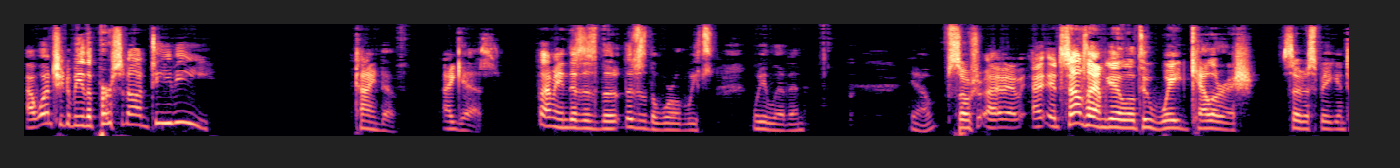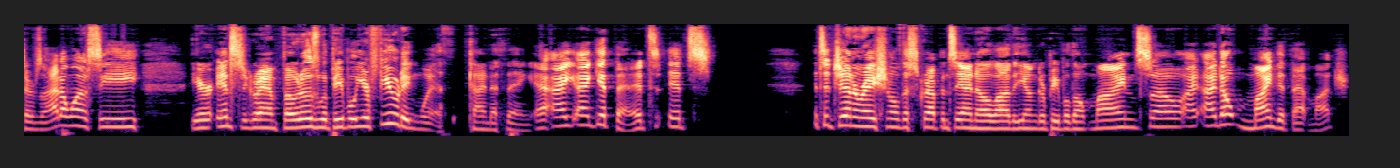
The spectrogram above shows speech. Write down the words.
I want you to be the person on TV. Kind of, I guess. I mean, this is the this is the world we we live in. You know, social. I, I, it sounds like I'm getting a little too Wade Kellerish, so to speak, in terms of I don't want to see your Instagram photos with people you're feuding with, kind of thing. I I get that. It's it's it's a generational discrepancy. I know a lot of the younger people don't mind, so I I don't mind it that much.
